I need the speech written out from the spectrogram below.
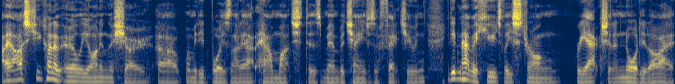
I asked you kind of early on in the show uh, when we did Boys Night Out, how much does member changes affect you? And you didn't have a hugely strong reaction, and nor did I.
